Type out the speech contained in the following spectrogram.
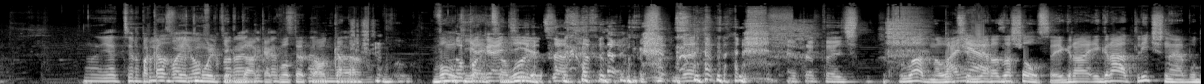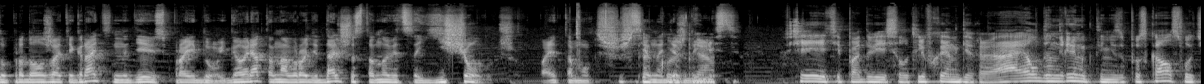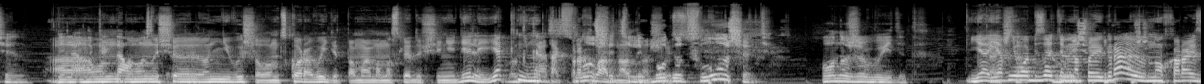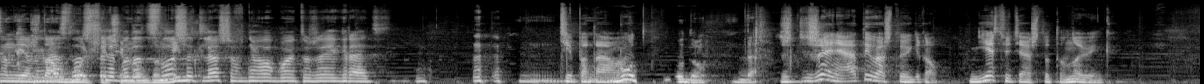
Ну, я терплю Показывает мультик, да, как вот это вот, когда волк ну, яйца ловит. Это точно. Ладно, в общем, я разошелся. Игра, игра отличная, буду продолжать играть, надеюсь, пройду. И говорят, она вроде дальше становится еще лучше. Поэтому все надежды есть все эти подвесил, клиффхенгеры. А Elden Ring ты не запускал случайно? а он, он, он еще он не вышел, он скоро выйдет, по-моему, на следующей неделе. Я вот к нему так прохладно отношусь. будут слушать, он уже выйдет. Я, я в него обязательно поиграю, но Horizon я ждал Когда больше, чем будут слушать, Леша в него будет уже играть. Типа того. Буду, буду, да. Женя, а ты во что играл? Есть у тебя что-то новенькое?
